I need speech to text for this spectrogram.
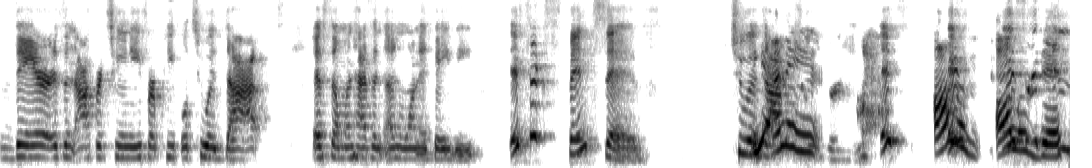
there is an opportunity for people to adopt if someone has an unwanted baby. It's expensive to adopt. Yeah, I mean, children. it's all it's, of all it's of this. In,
